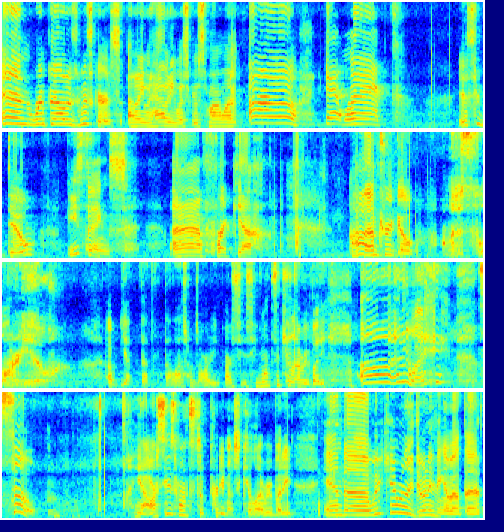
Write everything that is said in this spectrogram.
And rip out his whiskers. I don't even have any whiskers, smart one. Oh, get wrecked. Yes, you do. These things. Ah, frick ya. Hi, I'm Treecko. I'm gonna slaughter you. Oh, yeah, that, that last one's already Arceus. He wants to kill everybody. Uh, anyway, so, yeah, Arceus wants to pretty much kill everybody. And, uh, we can't really do anything about that.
